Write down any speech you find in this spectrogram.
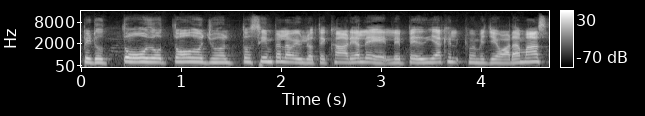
pero todo, todo, yo siempre a la bibliotecaria le, le pedía que, que, me llevara más.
